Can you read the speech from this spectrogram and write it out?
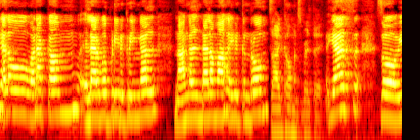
hello வணக்கம். எல்லாரும் எப்படி இருக்கிறீங்கள்? நாங்கள் நலமாக இருக்கின்றோம். Side comments birthday. Yes so we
